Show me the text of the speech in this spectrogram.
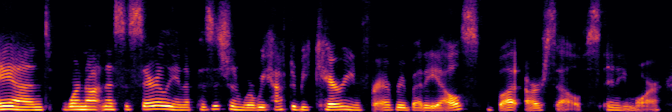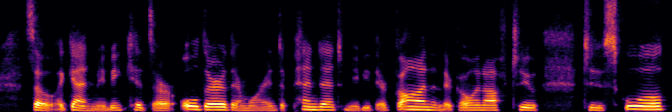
And we're not necessarily in a position where we have to be caring for everybody else but ourselves anymore. So, again, maybe kids are older, they're more independent, maybe they're gone and they're going off to, to school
